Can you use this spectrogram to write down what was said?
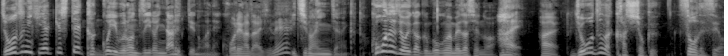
上手に日焼けしてかっこいいブロンズ色になるっていうのがねこれが大事ね。一番いいんじゃないかと。ここですよ及川君僕が目指してるのは。はい。はい。上手な褐色。そうですよ。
